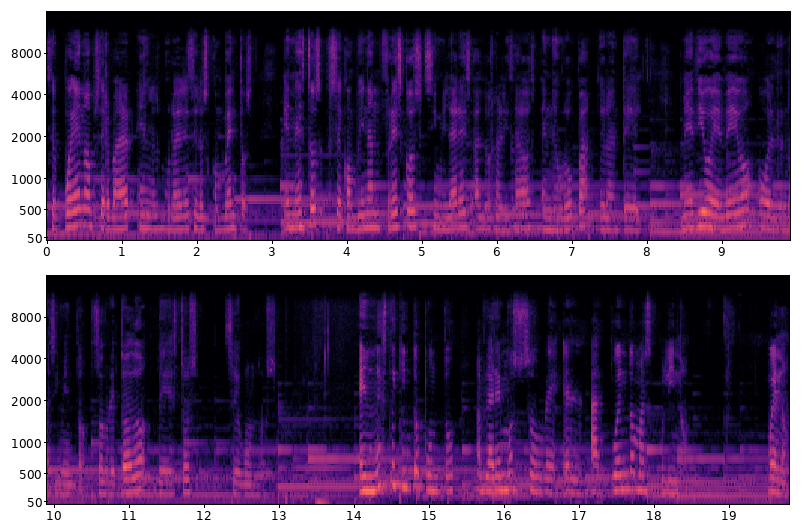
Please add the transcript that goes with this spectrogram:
se pueden observar en los murales de los conventos. En estos se combinan frescos similares a los realizados en Europa durante el medioevo o el Renacimiento, sobre todo de estos segundos. En este quinto punto hablaremos sobre el atuendo masculino. Bueno,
